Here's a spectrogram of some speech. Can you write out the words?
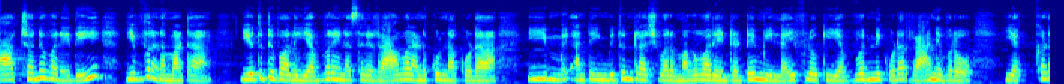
ఆ చనువు అనేది ఇవ్వరన్నమాట. ఎదుటి వాళ్ళు ఎవరైనా సరే రావాలనుకున్నా కూడా ఈ అంటే ఈ మిథున్ రాశి వారి మగవారు ఏంటంటే మీ లైఫ్లోకి ఎవరిని కూడా రానివ్వరు. ఎక్కడ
